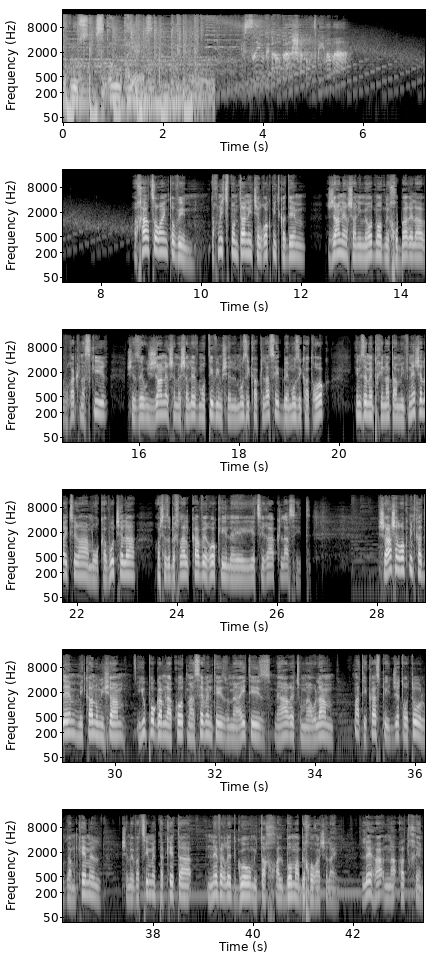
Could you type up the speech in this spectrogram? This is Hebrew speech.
רדיו פלוס, co.il. 24 שעות ביממה. אחר צהריים טובים, תוכנית ספונטנית של רוק מתקדם, ז'אנר שאני מאוד מאוד מחובר אליו, רק נזכיר שזהו ז'אנר שמשלב מוטיבים של מוזיקה קלאסית במוזיקת רוק, אם זה מבחינת המבנה של היצירה, המורכבות שלה, או שזה בכלל קאבר רוקי ליצירה קלאסית. שעה של רוק מתקדם מכאן ומשם, יהיו פה גם להקות מה-70's ומה-80's, מהארץ ומהעולם, מתי כספי, ג'טרו טול, גם קמל, שמבצעים את הקטע Never Let Go מתוך אלבום הבכורה שלהם. להנאתכם.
